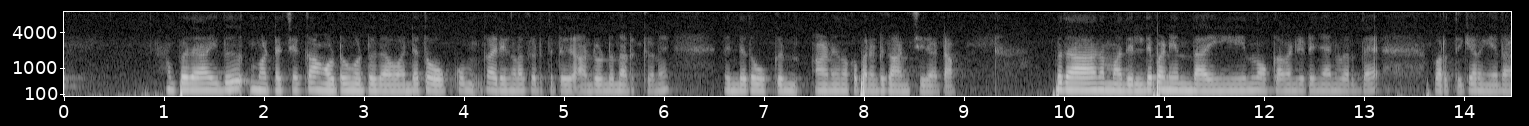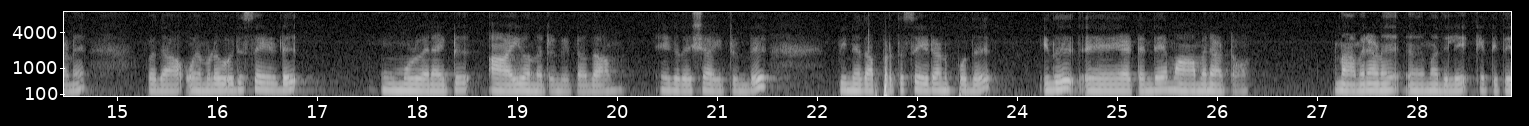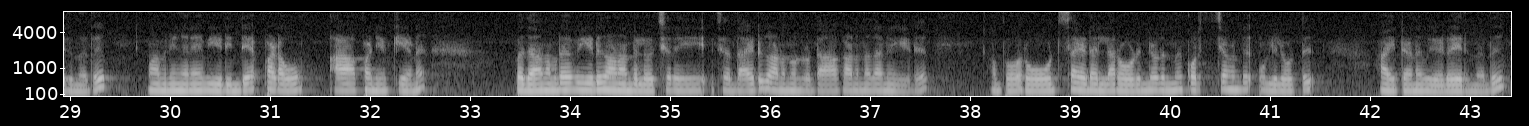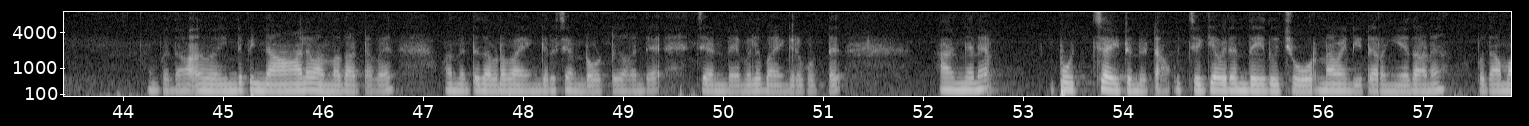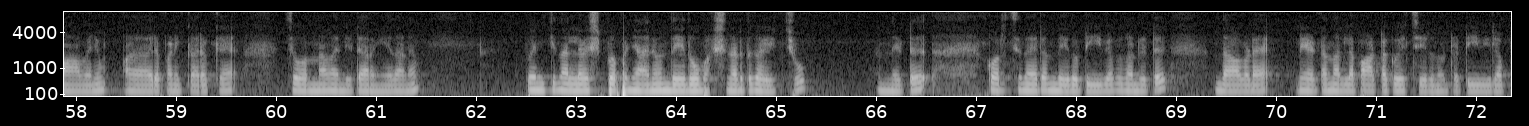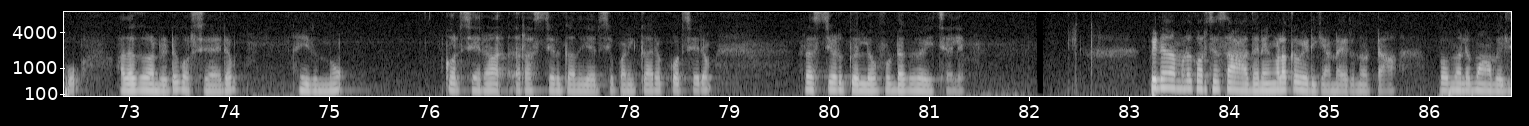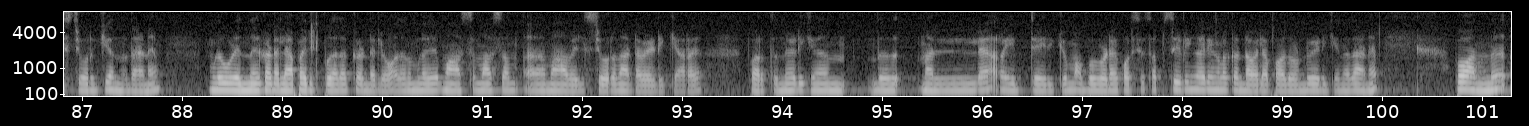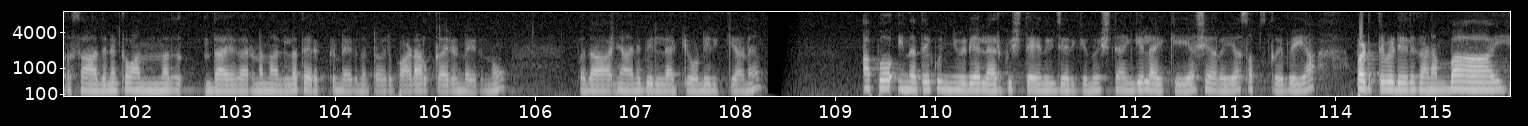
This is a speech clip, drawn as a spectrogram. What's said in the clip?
അപ്പോൾ ഇതാ ഇത് മുട്ടച്ചക്ക അങ്ങോട്ടും ഇങ്ങോട്ടും ഇതാ എന്റെ തോക്കും കാര്യങ്ങളൊക്കെ എടുത്തിട്ട് ആണ്ടുകൊണ്ട് നടക്കുകയാണ് ഇതിന്റെ തോക്ക് ആണ് എന്നൊക്കെ പറഞ്ഞിട്ട് കാണിച്ചു തരാം കേട്ടോ അപ്പോൾ ഇതാ മതിലിന്റെ പണി എന്തായി എന്ന് നോക്കാൻ വേണ്ടിയിട്ട് ഞാൻ വെറുതെ പുറത്തേക്ക് ഇറങ്ങിയതാണ്. അപ്പോൾ ഇതാ നമ്മൾ ഒരു സൈഡ് മുഴുവനായിട്ട് ആയി വന്നിട്ടുണ്ട് കേട്ടോ അതാ ഏകദേശം ആയിട്ടുണ്ട്. പിന്നെ അത് അപ്പുറത്തെ സൈഡാണ് ഇപ്പോൾ ഇത്. ഇത് ഏട്ടന്റെ മാമനാട്ടോ. മാമനാണ് മതിൽ കെട്ടിത്തരുന്നത്. മാമനിങ്ങനെ വീടിന്റെ പടവും ആ പണിയൊക്കെയാണ്. അപ്പോൾ ഇതാ നമ്മുടെ വീട് കാണാണ്ടല്ലോ ചെറിയ ചെറുതായിട്ട് കാണുന്നുള്ളൂ കേട്ടോ ആ കാണുന്നതാണ് വീട്. അപ്പോൾ റോഡ് സൈഡല്ല റോഡിന്റെ അവിടെ നിന്ന് കുറച്ചങ്ങോട്ട് ഉള്ളിലോട്ട് ആയിട്ടാണ് വീട് വരുന്നത്. അപ്പോൾ ഇതാ ഇതിന്റെ പിന്നാലെ വന്നതാട്ടോ അവൻ. വന്നിട്ട് ഇതവിടെ ഭയങ്കര ചെണ്ടോട്ട് അവന്റെ ചെണ്ടേമൽ ഭയങ്കര കൊട്ട്. അങ്ങനെ പൊച്ചായിട്ടുണ്ട് കേട്ടോ ഉച്ചയ്ക്ക് അവരെന്ത് ചെയ്തു? ചോറിനാൻ വേണ്ടിയിട്ട് ഇറങ്ങിയതാണ്. അപ്പോൾ ഇതാ മാമനും അവരെ പണിക്കാരൊക്കെ ചോറിനാൻ വേണ്ടിയിട്ട് ഇറങ്ങിയതാണ്. അപ്പോൾ എനിക്ക് നല്ല വിശപ്പ്. അപ്പോൾ ഞാനും എന്ത് ചെയ്തു? ഭക്ഷണം എടുത്ത് കഴിച്ചു. എന്നിട്ട് കുറച്ച് നേരം എന്ത് ചെയ്തു? ടി വി ഒക്കെ കണ്ടിട്ട് എന്താ അവിടെ ഏട്ടൻ നല്ല പാട്ടൊക്കെ വെച്ചിരുന്നു കേട്ടോ ടി വിയിൽ. അപ്പോൾ അതൊക്കെ കണ്ടിട്ട് കുറച്ച് നേരം ഇരുന്നു. കുറച്ച് നേരം റെസ്റ്റ് എടുക്കാമെന്ന് വിചാരിച്ചു. പണിക്കാരൊക്കെ കുറച്ച് നേരം റെസ്റ്റ് എടുക്കുമല്ലോ ഫുഡൊക്കെ കഴിച്ചാൽ. പിന്നെ നമ്മൾ കുറച്ച് സാധനങ്ങളൊക്കെ മേടിക്കാണ്ടായിരുന്നു കേട്ടോ. അപ്പോൾ നമ്മൾ മാവേലി സ്റ്റോറിക്ക് വന്നതാണ്. നമ്മൾ ഉഴുന്ന് കടല പരിപ്പ് അതൊക്കെ ഉണ്ടല്ലോ. അത് നമ്മൾ മാസം മാസം മാവേലി സ്റ്റോർ നട്ട മേടിക്കാറ്. പുറത്തുനിന്ന് മേടിക്കുന്നത് നല്ല റേറ്റ് ആയിരിക്കും. അപ്പോൾ ഇവിടെ കുറച്ച് സബ്സിഡിയും കാര്യങ്ങളൊക്കെ ഉണ്ടാവില്ല. അപ്പോൾ അതുകൊണ്ട് മേടിക്കുന്നതാണ്. അപ്പോൾ അന്ന് സാധനമൊക്കെ വന്നതായ കാരണം നല്ല തിരക്കുണ്ടായിരുന്നു കേട്ടോ. ഒരുപാട് ആൾക്കാരുണ്ടായിരുന്നു. അപ്പോൾ അതാ ഞാൻ ബില്ലാക്കിക്കൊണ്ടിരിക്കുകയാണ് അപ്പോൾ ഇന്നത്തെ കുഞ്ഞു വീഡിയോ എല്ലാവർക്കും ഇഷ്ടമായി എന്ന് വിചാരിക്കുന്നു. ഇഷ്ടമെങ്കിൽ ലൈക്ക് ചെയ്യുക ഷെയർ ചെയ്യുക സബ്സ്ക്രൈബ് ചെയ്യുക. അപ്പോൾ അടുത്ത വീഡിയോയിൽ കാണാം. ബായ്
